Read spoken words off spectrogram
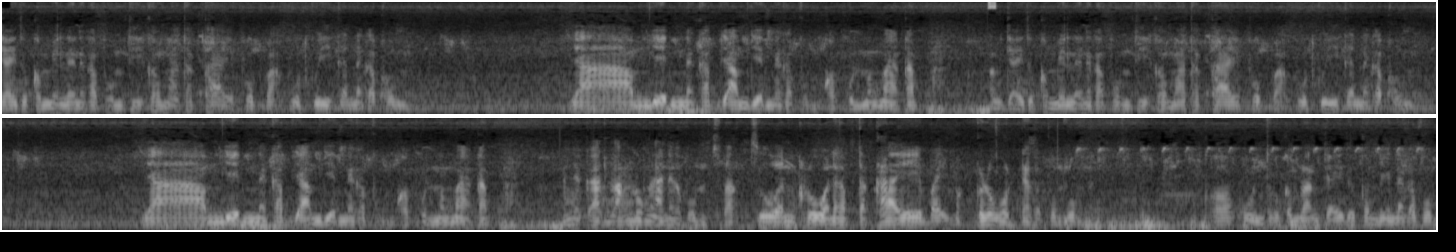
ใจทุกคอมเมนต์เลยนะครับ ผมที่เข้ามาทักทายพบปะพูดคุยกันนะครับ ผม ยามเย็นนะครับ ยามเย็นนะครับ ผมขอบคุณมากๆครับกำลังใจทุกคอมเมนต์เลยนะครับ ผมที่เข้ามาทักทายพบปะพูดคุยกันนะครับ ผม ยามเย็นนะครับ ยามเย็นนะครับ ผมขอบคุณมากๆครับบรรยากาศหลังโรงงานนะครับ ผมผักส่วนครัวนะครับตะไคร้ใบมะกรูดนะครับ ผมผมขอบคุณทุกกำลังใจทุกคอมเมนต์นะครับ ผม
